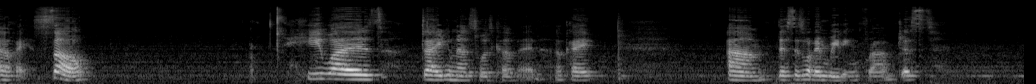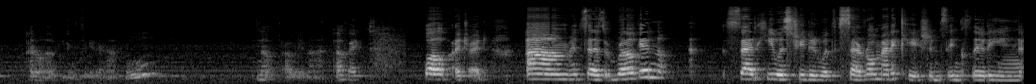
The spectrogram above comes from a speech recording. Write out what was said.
Okay, so he was diagnosed with COVID, okay? Um, this is what I'm reading from. Just, I don't know if you can see it or not. Ooh. No, probably not. Okay. Well, I tried. Um, it says Rogan said he was treated with several medications, including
